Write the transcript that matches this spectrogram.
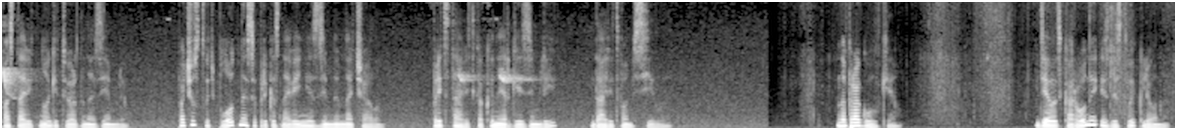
поставить ноги твердо на землю. Почувствовать плотное соприкосновение с земным началом. Представить, как энергия Земли дарит вам силы. На прогулке. Делать короны из листвы клена –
